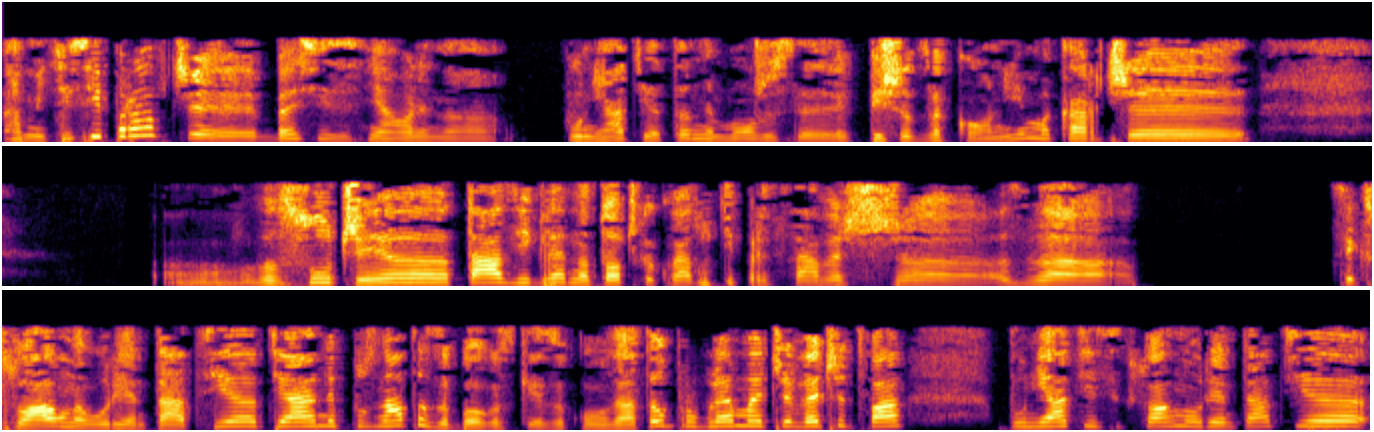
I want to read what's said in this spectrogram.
Ами ти си прав, че без изясняване на понятията не може да се пишат закони, макар че в случая тази гледна точка, която ти представяш за сексуална ориентация, тя е непозната за българския законодател. Проблема е, че вече това понятие сексуална ориентация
